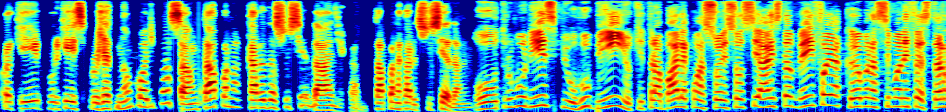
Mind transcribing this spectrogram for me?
porque, porque esse projeto não pode passar. Um tapa na cara da sociedade, cara. Tapa na cara da sociedade. Outro munícipe, o Rubinho, que trabalha com ações sociais, também foi à Câmara se manifestar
